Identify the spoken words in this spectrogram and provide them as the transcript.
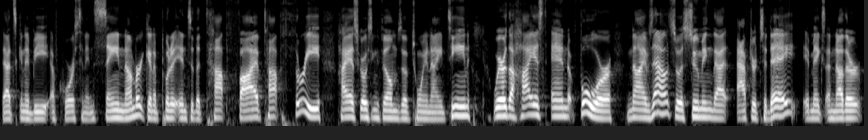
That's going to be, of course, an insane number. Going to put it into the top five, top three highest grossing films of 2019, where the highest end for Knives Out, so assuming that after today it makes another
